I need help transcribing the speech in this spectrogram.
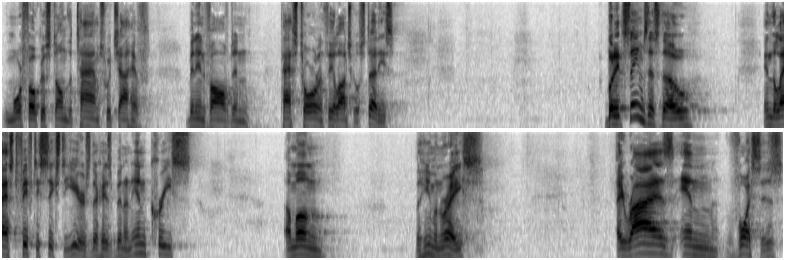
more focused on the times which I have been involved in pastoral and theological studies. But it seems as though in the last 50, 60 years there has been an increase among the human race, a rise in voices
